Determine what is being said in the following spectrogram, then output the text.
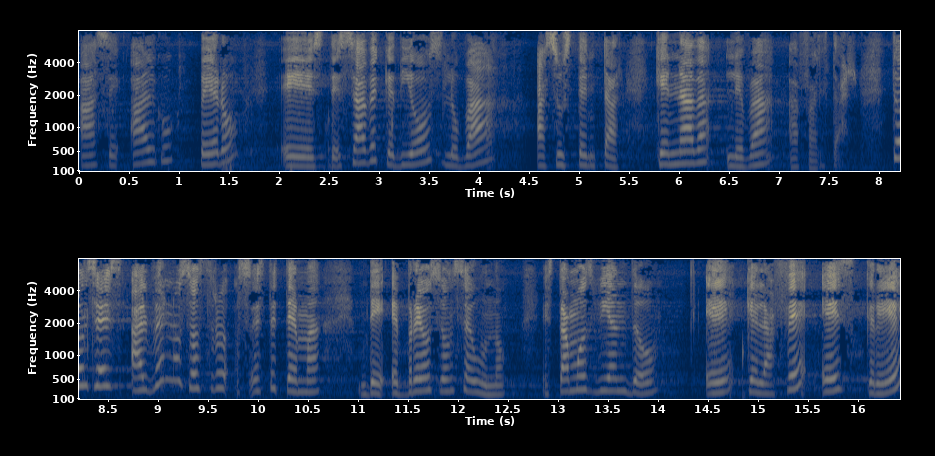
hace algo, pero este, sabe que Dios lo va a sustentar, que nada le va a faltar. Entonces, al ver nosotros este tema de Hebreos 11.1, estamos viendo eh, que la fe es creer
